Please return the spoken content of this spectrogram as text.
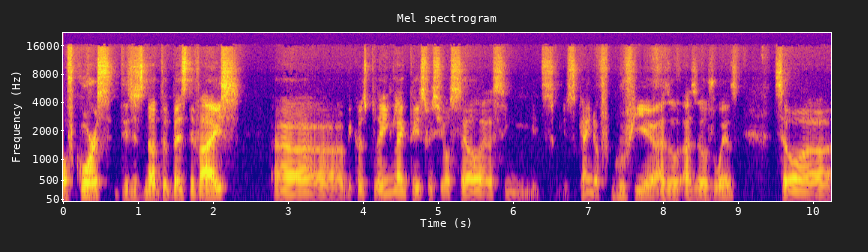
of course, this is not the best device uh, because playing like this with your cell, I think it's it's kind of goofy as as always. So uh,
